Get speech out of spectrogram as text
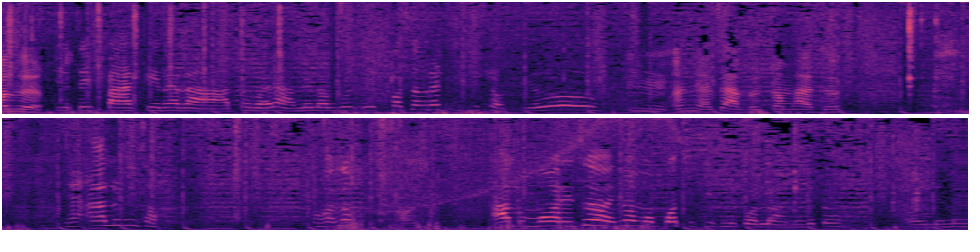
हजुर। त्यो चाहिँ पाकेर रातो भएर हामीले लगभग एक कचौरा टिपिसक्यो अनि चाहिँ हाम्रो टमाटर। यहाँ आलु नि छ। ल। आलु मरेछ होइन म पछि टिप्नु पर्ला भनेको त। अहिले नै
